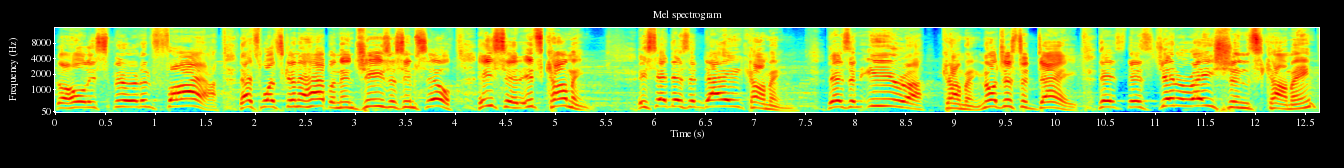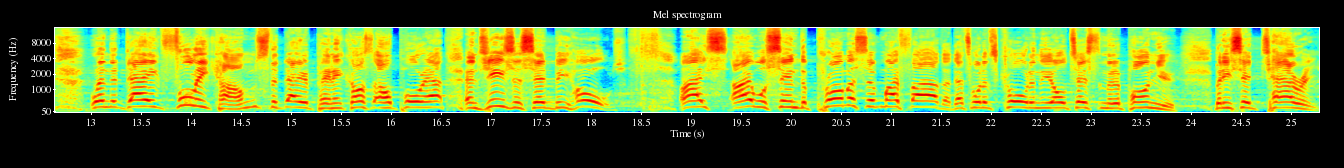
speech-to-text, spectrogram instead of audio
the Holy Spirit and fire. That's what's going to happen. Then Jesus himself, he said, It's coming. He said, There's a day coming. There's an era coming, not just a day. There's, there's generations coming. When the day fully comes, the day of Pentecost, I'll pour out. And Jesus said, Behold, I, I will send the promise of my Father. That's what it's called in the Old Testament upon you. But he said, Tarry.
